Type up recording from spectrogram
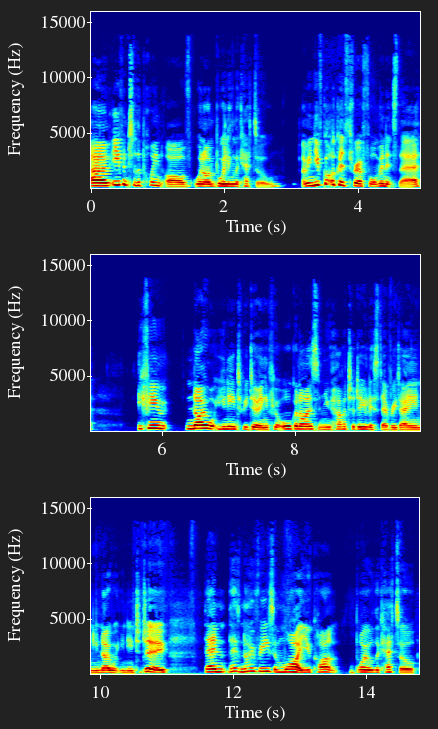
Um, even to the point of when I'm boiling the kettle. I mean, you've got a good three or four minutes there. If you know what you need to be doing, if you're organised and you have a to do list every day and you know what you need to do, then there's no reason why you can't boil the kettle,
